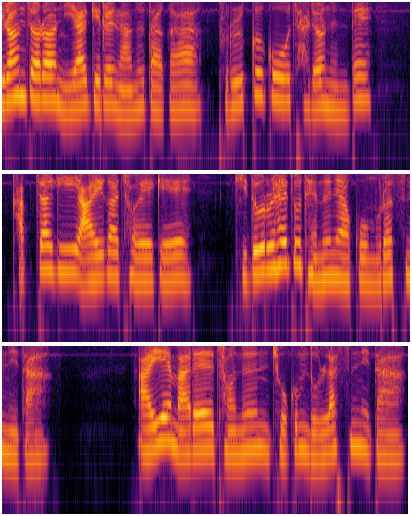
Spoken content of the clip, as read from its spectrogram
이런저런 이야기를 나누다가 불을 끄고 자려는데 갑자기 아이가 저에게 기도를 해도 되느냐고 물었습니다. 아이의 말에 저는 조금 놀랐습니다.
